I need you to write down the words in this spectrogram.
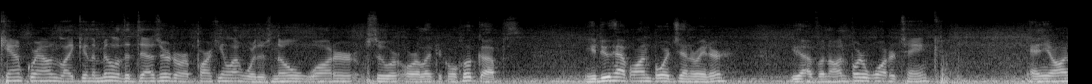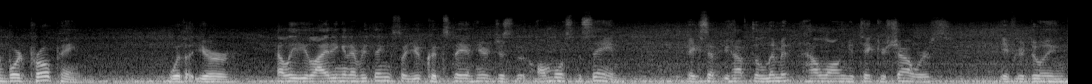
campground like in the middle of the desert or a parking lot where there's no water, sewer, or electrical hookups. You do have onboard generator. You have an onboard water tank and your onboard propane with your LED lighting and everything. So you could stay in here just almost the same, except you have to limit how long you take your showers if you're doing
